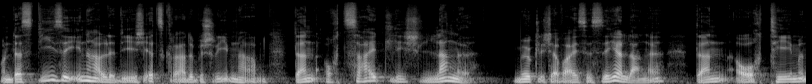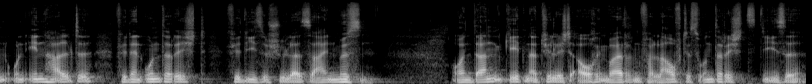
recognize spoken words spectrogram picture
und dass diese Inhalte, die ich jetzt gerade beschrieben habe, dann auch zeitlich lange möglicherweise sehr lange dann auch Themen und Inhalte für den Unterricht für diese Schüler sein müssen. Und dann geht natürlich auch im weiteren Verlauf des Unterrichts diese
